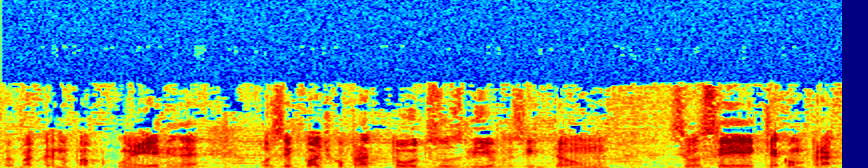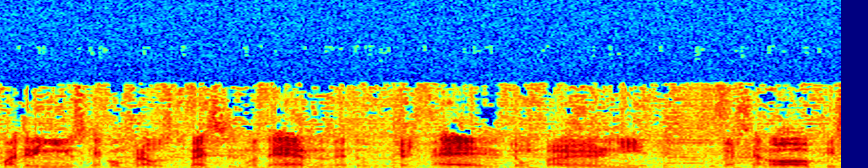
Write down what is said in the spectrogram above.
foi bacana o papo com ele, né? Você pode comprar todos os livros. Então, se você quer comprar quadrinhos, quer comprar os mestres modernos, né, do George Pérez, John Byrne, do Garcia Lopes,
